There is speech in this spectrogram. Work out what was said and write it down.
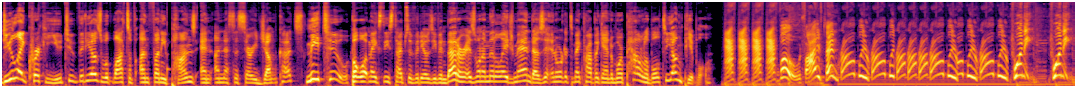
Do you like quirky YouTube videos with lots of unfunny puns and unnecessary jump cuts? Me too! But what makes these types of videos even better is when a middle-aged man does it in order to make propaganda more palatable to young people. Vote 5, 10, probably, probably, probably, probably, probably, probably, 20, 20.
